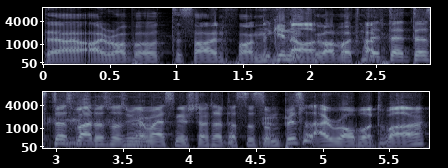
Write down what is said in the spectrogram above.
der iRobot-Design von Genau. Robotern. Da- da- Das, das war das, was mich am meisten gestört hat, dass das so ein bisschen iRobot war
